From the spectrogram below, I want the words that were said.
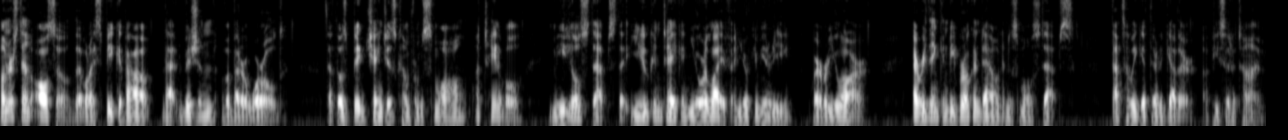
Understand also that when I speak about that vision of a better world, that those big changes come from small, attainable, medial steps that you can take in your life and your community wherever you are. Everything can be broken down into small steps. That's how we get there together, a piece at a time.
